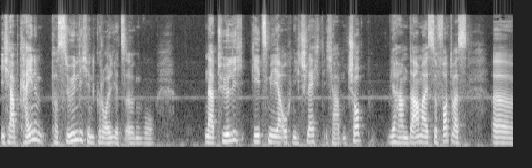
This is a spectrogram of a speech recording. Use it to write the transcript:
ich habe keinen persönlichen Groll jetzt irgendwo. Natürlich geht's mir ja auch nicht schlecht. Ich habe einen Job. Wir haben damals sofort was äh,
